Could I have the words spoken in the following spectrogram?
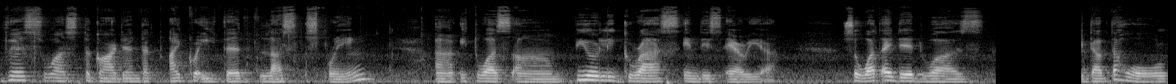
This was the garden that I created last spring. Uh, it was um, purely grass in this area. So what I did was I dug the hole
